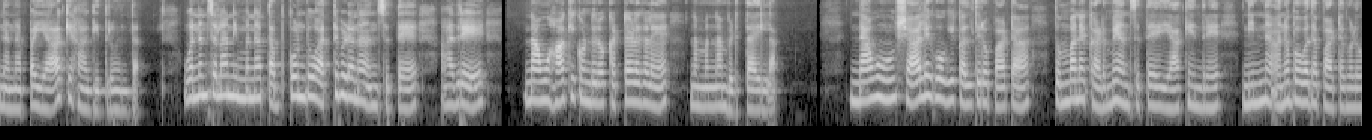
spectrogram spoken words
ನನ್ನಪ್ಪ ಯಾಕೆ ಹಾಗಿದ್ರು ಅಂತ. ಒಂದೊಂದು ಸಲ ನಿಮ್ಮನ್ನು ತಬ್ಕೊಂಡು ಹತ್ತು ಬಿಡೋಣ ಅನಿಸುತ್ತೆ. ಆದರೆ ನಾವು ಹಾಕಿಕೊಂಡಿರೋ ಕಟ್ಟಳೆಗಳೇ ನಮ್ಮನ್ನು ಬಿಡ್ತಾ ಇಲ್ಲ. ನಾವು ಶಾಲೆಗೆ ಹೋಗಿ ಕಲ್ತಿರೋ ಪಾಠ ತುಂಬಾ ಕಡಿಮೆ ಅನಿಸುತ್ತೆ. ಯಾಕೆಂದರೆ ನಿನ್ನ ಅನುಭವದ ಪಾಠಗಳು,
